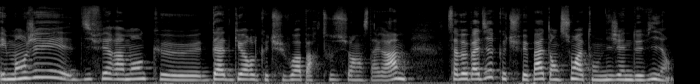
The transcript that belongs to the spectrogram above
et manger différemment que that girl que tu vois partout sur Instagram, ça veut pas dire que tu fais pas attention à ton hygiène de vie. Hein.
